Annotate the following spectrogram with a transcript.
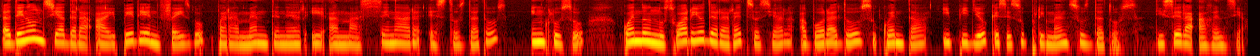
la denuncia de la AIPD en Facebook para mantener y almacenar estos datos, incluso cuando un usuario de la red social ha su cuenta y pidió que se supriman sus datos, dice la agencia.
